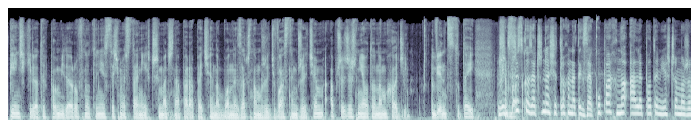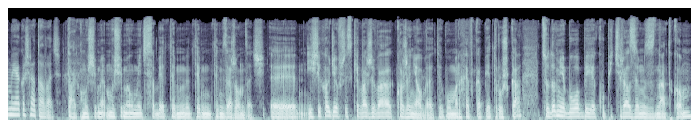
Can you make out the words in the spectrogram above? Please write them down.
5 kilo tych pomidorów, no to nie jesteśmy w stanie ich trzymać na parapecie, no bo one zaczną żyć własnym życiem, a przecież nie o to nam chodzi. Więc tutaj Więc trzeba... wszystko zaczyna się trochę na tych zakupach, no ale potem jeszcze możemy jakoś ratować. Tak, musimy, musimy umieć sobie tym, tym, tym zarządzać. Yy, jeśli chodzi o wszystkie warzywa korzeniowe, typu marchewka, pietruszka, cudownie byłoby je kupić razem z natką,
